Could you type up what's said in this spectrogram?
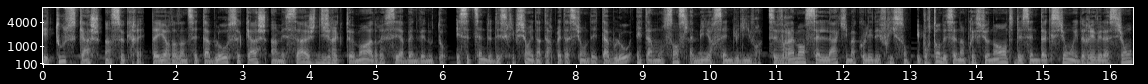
et tous cachent un secret. D'ailleurs, dans un de ces tableaux se cache un message directement adressé à Benvenuto. Et cette scène de description et d'interprétation des tableaux est à mon sens la meilleure scène du livre. C'est vraiment celle-là qui m'a collé des frissons. Et pourtant des scènes impressionnantes, des scènes d'action et de révélation,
